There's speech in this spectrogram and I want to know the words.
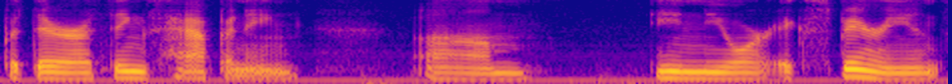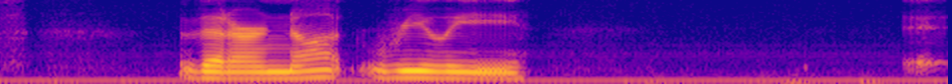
but there are things happening um, in your experience that are not really eh,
